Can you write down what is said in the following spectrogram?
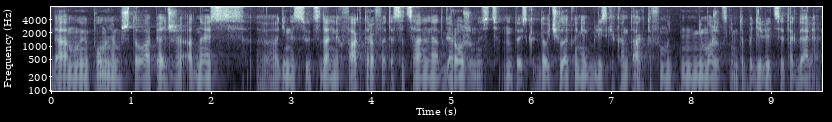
Да, мы помним, что, опять же, одна из, э, один из суицидальных факторов — это социальная отгороженность. Ну, то есть когда у человека нет близких контактов, ему не может с кем-то поделиться и так далее.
